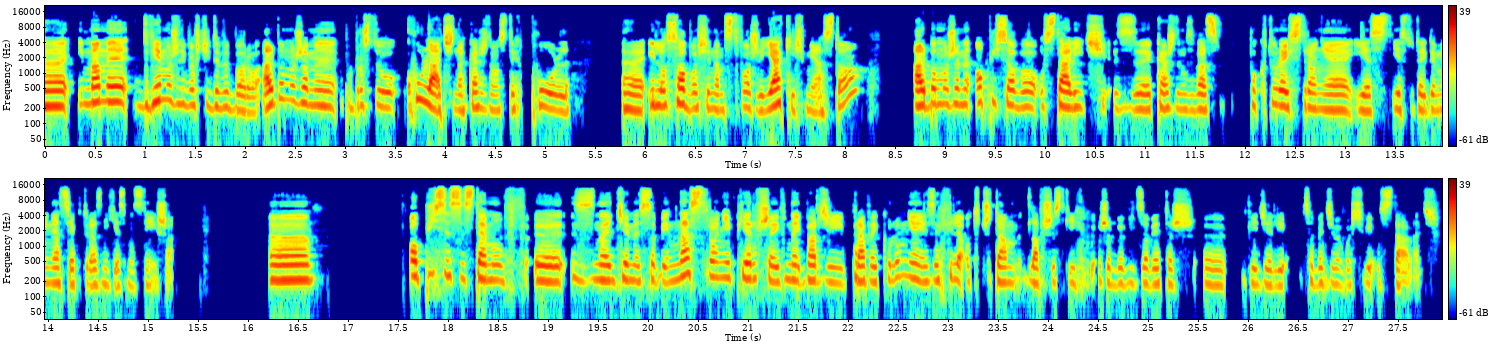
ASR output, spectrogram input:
E, I mamy dwie możliwości do wyboru. Albo możemy po prostu kulać na każdą z tych pól e, i losowo się nam stworzy jakieś miasto, albo możemy opisowo ustalić z każdym z Was, po której stronie jest, jest tutaj dominacja, która z nich jest mocniejsza. Opisy systemów znajdziemy sobie na stronie pierwszej, w najbardziej prawej kolumnie. Za chwilę odczytam dla wszystkich, żeby widzowie też wiedzieli, co będziemy właściwie ustalać.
